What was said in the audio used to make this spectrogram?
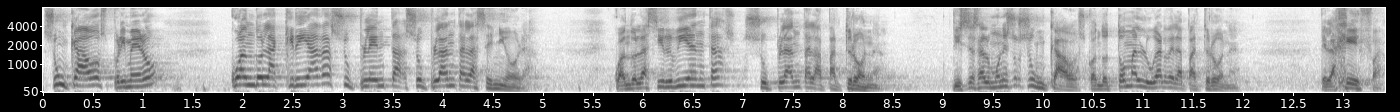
Es un caos, primero, cuando la criada suplanta, a la señora, cuando la sirvienta suplanta a la patrona. Dice Salomón, eso es un caos, cuando toma el lugar de la patrona, de la jefa.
